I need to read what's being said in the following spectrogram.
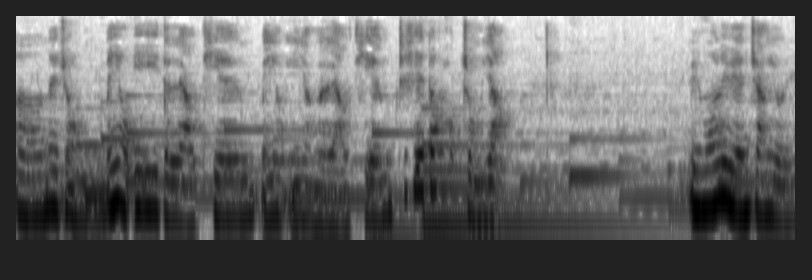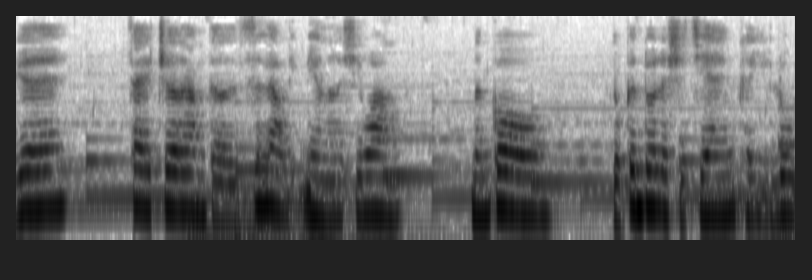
嗯、呃，那种没有意义的聊天，没有营养的聊天，这些都好重要。与魔女园长有约。在这样的资料里面呢，希望能够有更多的时间可以录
